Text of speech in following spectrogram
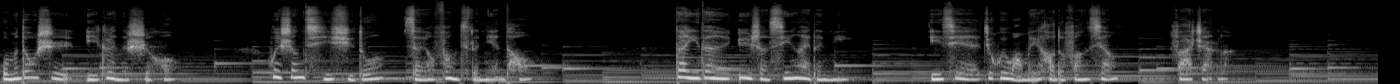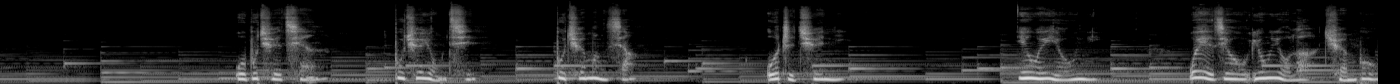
我们都是一个人的时候，会升起许多想要放弃的念头。但一旦遇上心爱的你，一切就会往美好的方向发展了。我不缺钱，不缺勇气，不缺梦想，我只缺你。因为有你，我也就拥有了全部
